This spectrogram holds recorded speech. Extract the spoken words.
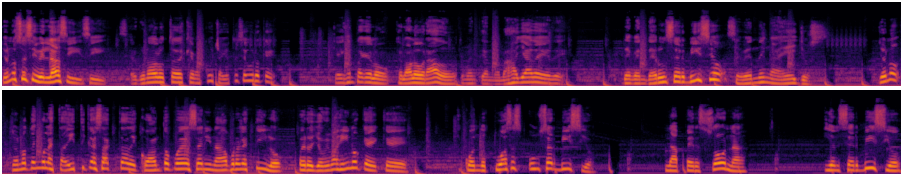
Yo no sé si, ¿verdad? Si, si, alguno de ustedes que me escucha, yo estoy seguro que, que hay gente que lo, que lo ha logrado, ¿tú me entiendes? Más allá de, de- de vender un servicio, se venden a ellos. Yo no, yo no tengo la estadística exacta de cuánto puede ser ni nada por el estilo, pero yo me imagino que, que cuando tú haces un servicio, la persona y el servicio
